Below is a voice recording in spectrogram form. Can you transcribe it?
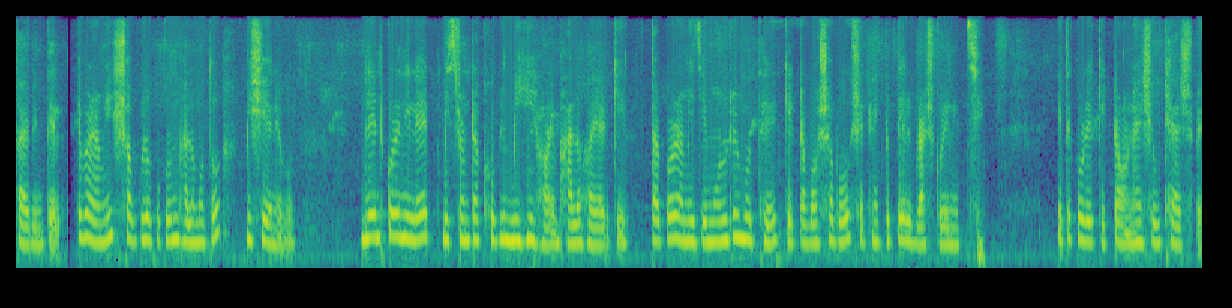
সয়াবিন তেল। এবার আমি সবগুলো উপকরণ ভালো মতো মিশিয়ে নেব। ব্লেন্ড করে নিলে মিশ্রণটা খুবই মিহি হয়, ভালো হয় আর কি। তারপর আমি যে মোল্ডের মধ্যে কেকটা বসাবো, সেখানে একটু তেল ব্রাশ করে নিচ্ছি। এতে করে কেকটা অনায়াসে উঠে আসবে।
